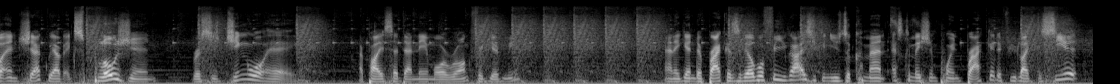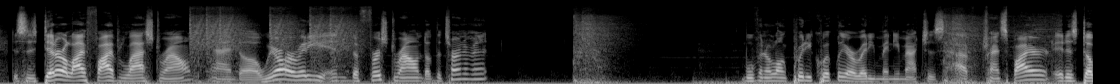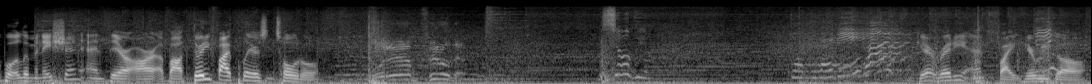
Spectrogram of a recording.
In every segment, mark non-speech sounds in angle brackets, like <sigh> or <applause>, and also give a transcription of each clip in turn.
button check. We have Explosion versus Jingwo A. I probably said that name all wrong. Forgive me. And again, the bracket is available for you guys. You can use the command exclamation point bracket if you'd like to see it. This is Dead or Alive 5 last round. And uh, we are already in the first round of the tournament. Moving along pretty quickly. Already many matches have transpired. It is double elimination. And there are about 35 players in total. Get ready and fight. Here we go.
